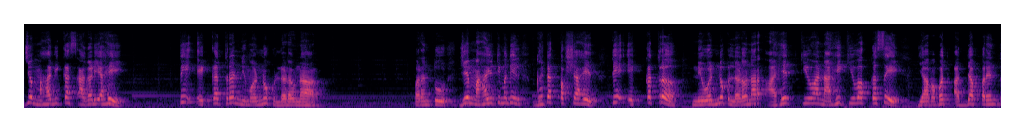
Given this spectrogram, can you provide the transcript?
जे महाविकास आघाडी आहे ते एकत्र निवडणूक लढवणार. परंतु जे महायुतीमधील घटक पक्ष आहेत ते एकत्र निवडणूक लढवणार आहेत किंवा नाही किंवा कसे याबाबत अद्यापपर्यंत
